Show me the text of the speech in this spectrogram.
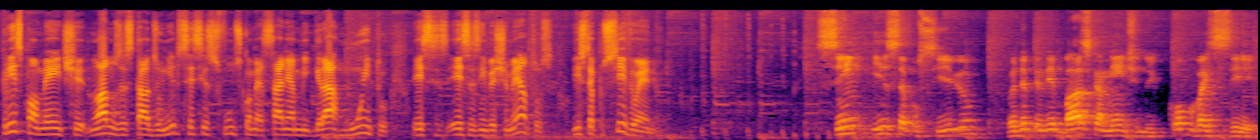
principalmente lá nos Estados Unidos, se esses fundos começarem a migrar muito esses, esses investimentos? Isso é possível, Enio? Sim, isso é possível. Vai depender basicamente de como vai ser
